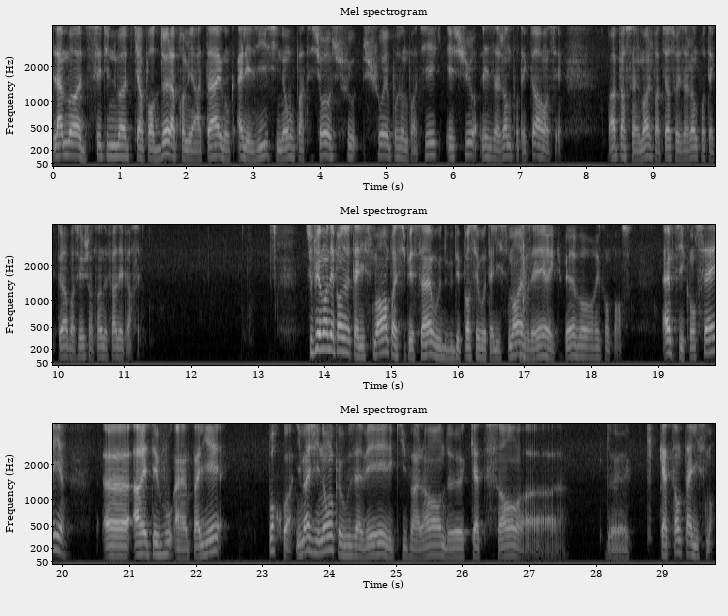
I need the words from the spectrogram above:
La mode, c'est une mode qui apporte de la première attaque, donc allez-y, sinon vous partez sur, sur, les potions de pratique et sur les agents de protecteurs avancés. Moi personnellement, je vais partir sur les agents de protecteurs parce que je suis en train de faire des percées. Supplément de dépenses de talisman, principe est simple, vous, dépensez vos talismans et vous allez récupérer vos récompenses. Un petit conseil, euh, arrêtez-vous à un palier. Pourquoi? Imaginons que vous avez l'équivalent de 400, euh, de 400 talismans.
